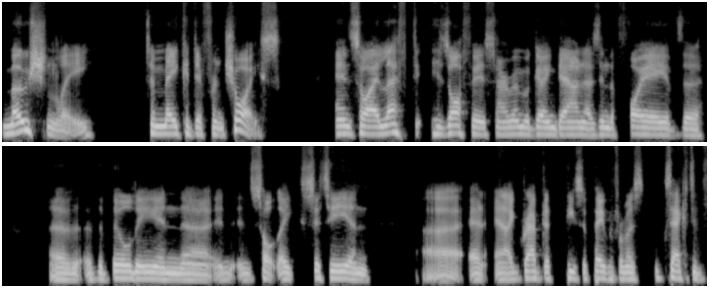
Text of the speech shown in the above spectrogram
emotionally to make a different choice. And so I left his office. I remember going down. I was in the foyer of the uh, of the building in, uh, in, in Salt Lake City, and, uh, and, and I grabbed a piece of paper from his executive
